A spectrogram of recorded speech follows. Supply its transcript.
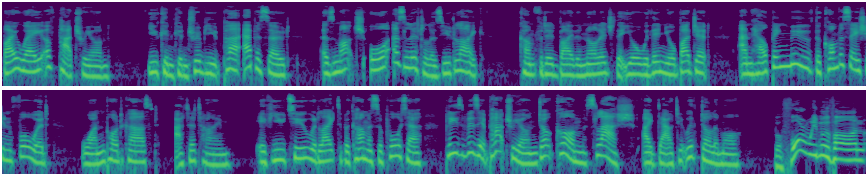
by way of Patreon. You can contribute per episode as much or as little as you'd like, comforted by the knowledge that you're within your budget and helping move the conversation forward one podcast at a time. If you too would like to become a supporter, please visit patreon.com slash I Doubt It with Dollemore. Before we move on,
